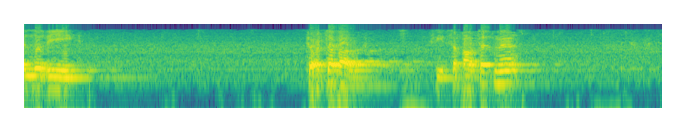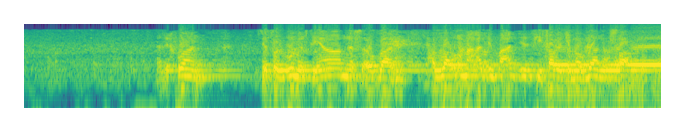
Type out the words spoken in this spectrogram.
الذي تعتبر في ثقافتنا الإخوان يطلبون القيام نسأل الله اللهم عجل وعجل في فرج مولانا صاحب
